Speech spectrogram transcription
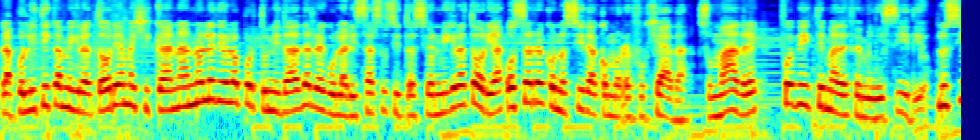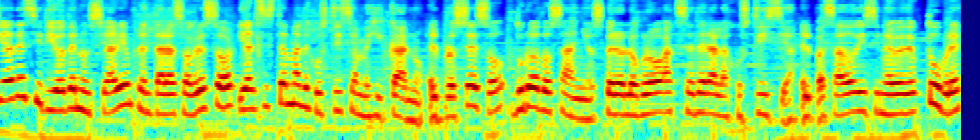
La política migratoria mexicana no le dio la oportunidad de regularizar su situación migratoria o ser reconocida como refugiada. Su madre fue víctima de feminicidio. Decidió denunciar y enfrentar a su agresor y al sistema de justicia mexicano. El proceso duró dos años, pero logró acceder a la justicia. El pasado 19 de octubre,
